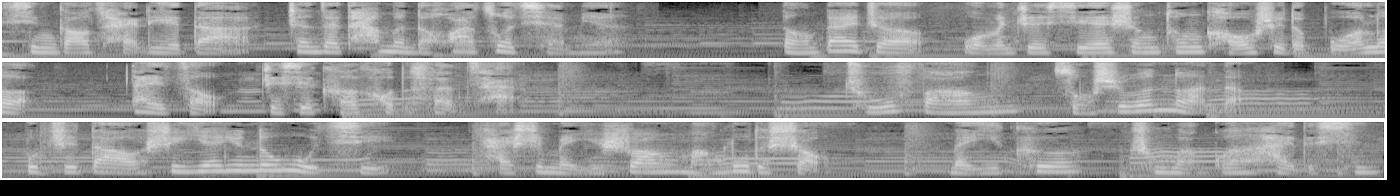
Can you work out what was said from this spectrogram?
兴高采烈地站在他们的画作前面，等待着我们这些生吞口水的伯乐带走这些可口的饭菜。厨房总是温暖的，不知道是烟云的雾气。还是每一双忙碌的手，每一颗充满关爱的心。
